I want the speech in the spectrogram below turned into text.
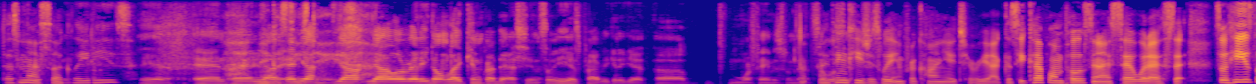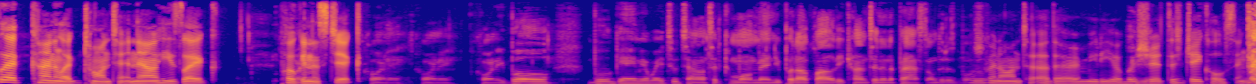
doesn't that suck, ladies? yeah. And and y'all, and y'all, y'all, y'all already don't like Kim Kardashian, so he is probably gonna get uh more famous from that. So I we'll think see. he's just waiting for Kanye to react because he kept on posting. I said what I said. So he's like kind of like taunting. Now he's like poking Corny. his stick. corny, corny, corny. Bull, bull game. You're way too talented. Come on, man. You put out quality content in the past. Don't do this bullshit. Moving on to other mediocre But shit. This J. Cole single.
